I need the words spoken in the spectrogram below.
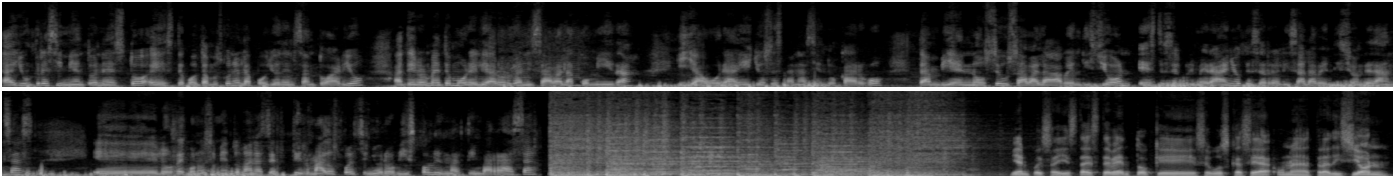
hay un crecimiento en esto. Este, contamos con el apoyo del santuario. Anteriormente Moreliar organizaba la comida y ahora ellos están haciendo cargo. También no se usaba la bendición. Este es el primer año que se realiza la bendición de danzas. Eh, los reconocimientos van a ser firmados por el señor obispo Luis Martín Barraza. Bien, pues ahí está este evento que se busca sea una tradición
